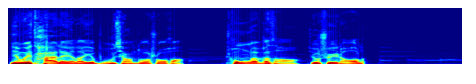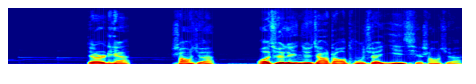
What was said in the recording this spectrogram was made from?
因为太累了，也不想多说话，冲了个澡就睡着了。第二天上学，我去邻居家找同学一起上学，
